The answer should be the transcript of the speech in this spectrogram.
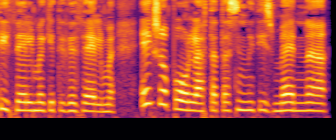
τι θέλουμε και τι δεν θέλουμε. Έξω από όλα αυτά τα συνηθισμένα,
